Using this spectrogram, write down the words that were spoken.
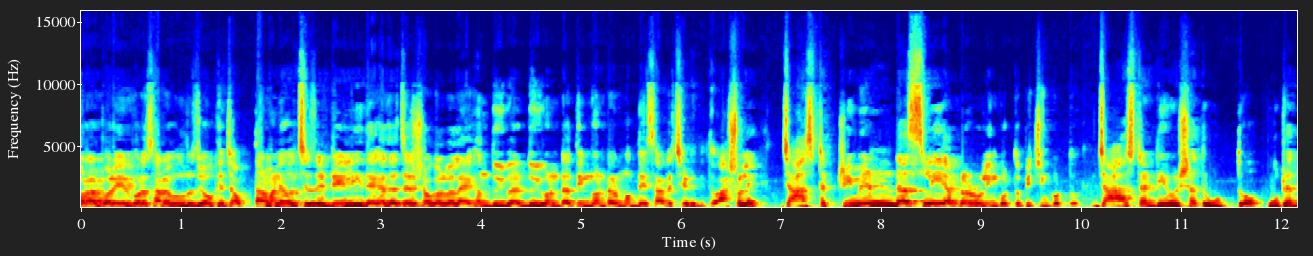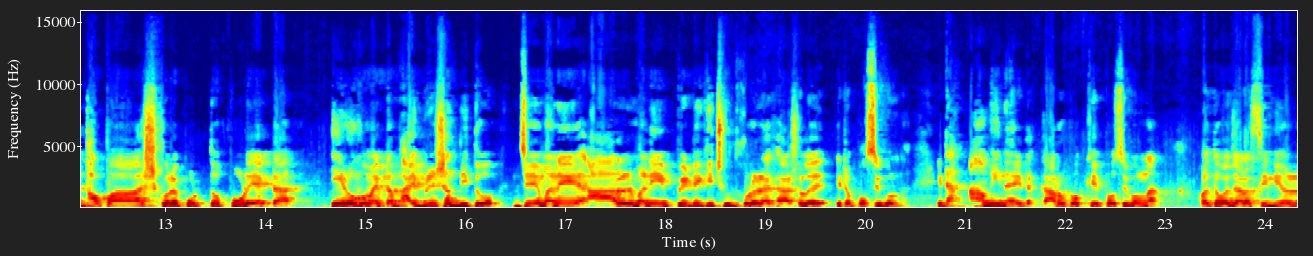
করার পরে এরপরে স্যারে বলতো যে, ওকে, যাও। তার মানে হচ্ছে যে ডেলি দেখা যাচ্ছে সকালবেলা এখন দুইবার, দুই ঘণ্টা, তিন ঘণ্টার মধ্যে স্যারে ছেড়ে দিত। আসলে জাহাজটা ট্রিমেন্ডাসলি আপনার রোলিং করতো পিচিং করতো। জাহাজটা ঢেউয়ের সাথে উঠতো, উঠে ধপাস করে পড়তো, পড়ে একটা এরকম একটা ভাইব্রেশন দিত যে মানে আর মানে পেটে কিছু ধরে রাখা আসলে এটা পসিবল না। এটা আমি না, এটা কারও পক্ষে পসিবল না। হয়তোবা যারা সিনিয়র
